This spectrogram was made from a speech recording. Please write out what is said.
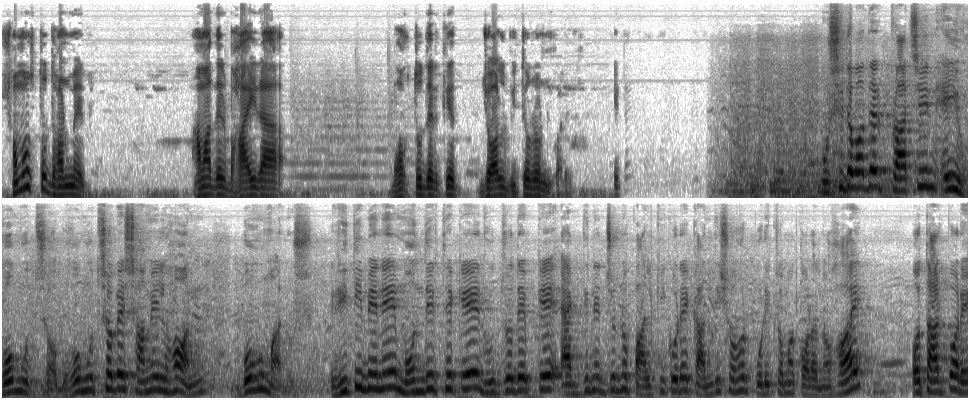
সমস্ত ধর্মের আমাদের ভাইরা ভক্তদেরকে জল বিতরণ করে। মুর্শিদাবাদের প্রাচীন এই হোম উৎসব। হোম উৎসবে সামিল হন বহু মানুষ। রীতি মেনে মন্দির থেকে রুদ্রদেবকে একদিনের জন্য পালকি করে কান্দি শহর পরিক্রমা করানো হয় ও তারপরে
